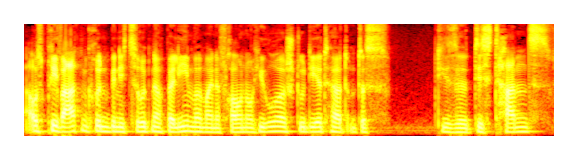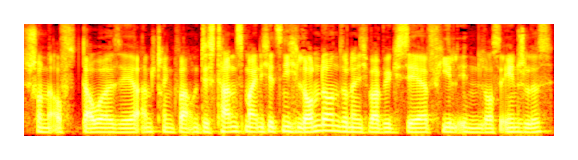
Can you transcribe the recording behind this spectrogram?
Aus privaten Gründen bin ich zurück nach Berlin, weil meine Frau noch Jura studiert hat und das diese Distanz schon auf Dauer sehr anstrengend war. Und Distanz meine ich jetzt nicht London, sondern ich war wirklich sehr viel in Los Angeles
